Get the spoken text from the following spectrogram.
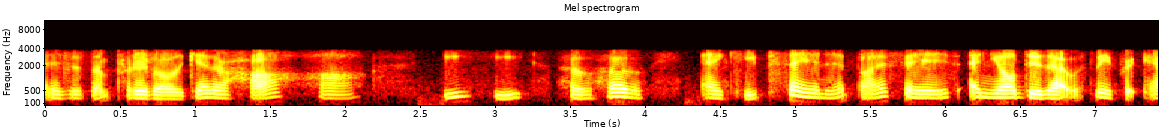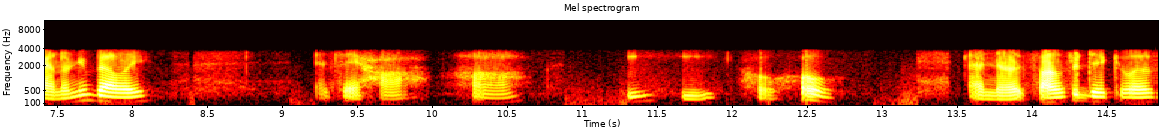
And says, "Then put it all together. Ha ha, he he, ho ho." And keep saying it by faith. And you'll do that with me. Put your hand on your belly and say ha ha, he he, ho ho. I know it sounds ridiculous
